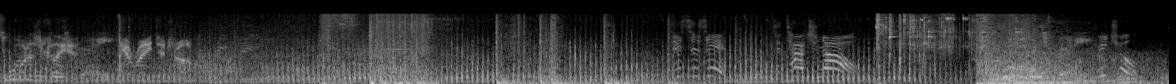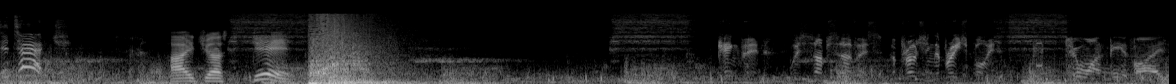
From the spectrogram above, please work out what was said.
Swarm Water's missiles clear. ready. Get ready to drop. This is it. Detach now. Missiles ready. Mitchell, detach. I just did. Kingpin, we're subsurface. Approaching the breach point. 2-1, be advised.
